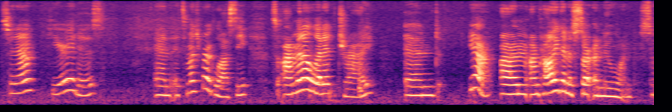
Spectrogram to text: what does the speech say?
So now here it is, and it's much more glossy. So I'm gonna let it dry, and yeah, um, I'm probably gonna start a new one. So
